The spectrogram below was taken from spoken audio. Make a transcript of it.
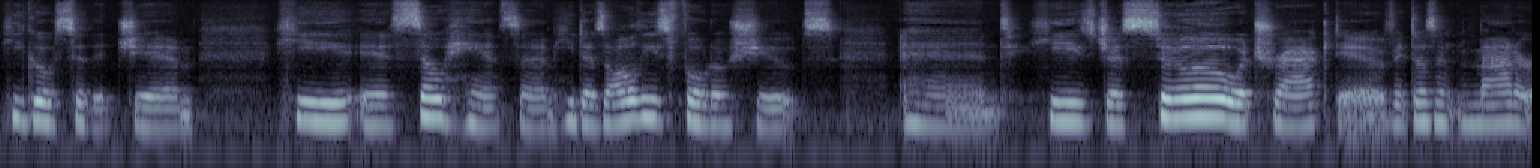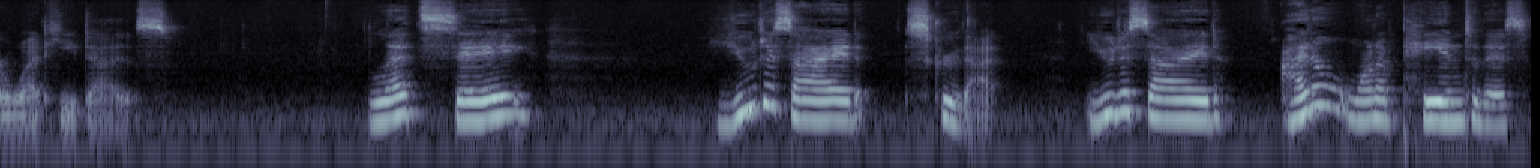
he goes to the gym, he is so handsome, he does all these photo shoots, and he's just so attractive. It doesn't matter what he does. Let's say you decide screw that. You decide, I don't want to pay into this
